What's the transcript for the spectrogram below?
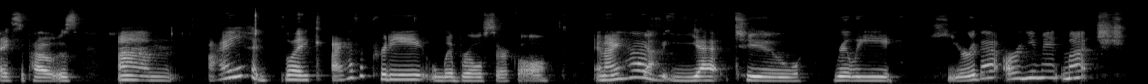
I suppose. Um, I had like I have a pretty liberal circle, and I have yet to really hear that argument much.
